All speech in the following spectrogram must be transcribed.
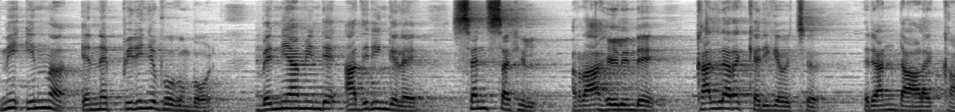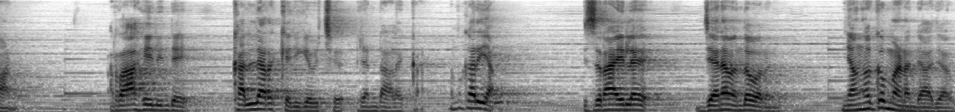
നീ ഇന്ന് എന്നെ പിരിഞ്ഞു പോകുമ്പോൾ ബെന്യാമിന്റെ അതിരിങ്കലെ സെൻസഹിൽ റാഹേലിന്റെ കല്ലറക്കരികെ വെച്ച് രണ്ടാളെ കാണും. റാഹേലിന്റെ കല്ലറക്കരികെ വെച്ച് രണ്ടാളെ കാണും. നമുക്കറിയാം ഇസ്രായേലിലെ ജനം എന്തോ പറഞ്ഞു ഞങ്ങൾക്കും വേണം രാജാവ്.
